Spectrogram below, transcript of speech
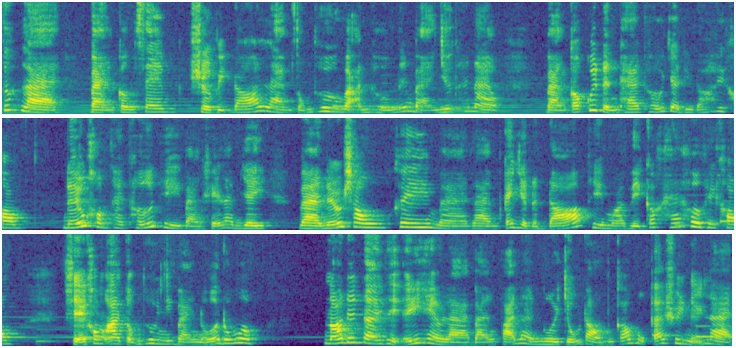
Tức là bạn cần xem sự việc đó làm tổn thương và ảnh hưởng đến bạn như thế nào. Bạn có quyết định tha thứ cho điều đó hay không? Nếu không tha thứ thì bạn sẽ làm gì? Và nếu sau khi mà làm cái dự định đó thì mọi việc có khá hơn hay không? Sẽ không ai tổn thương như bạn nữa, đúng không? Nói đến đây thì ý hèo là bạn phải là người chủ động có một cái suy nghĩ là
